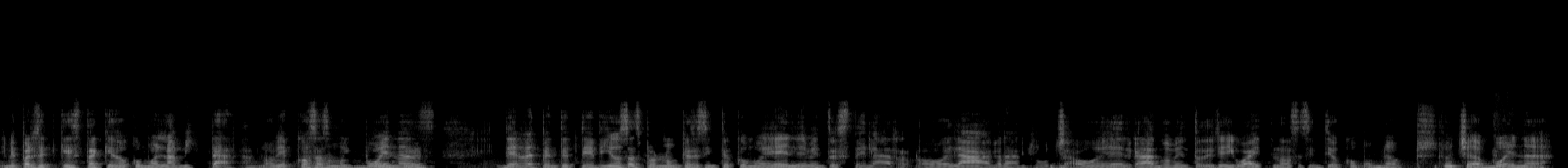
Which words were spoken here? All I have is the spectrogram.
Y me parece que esta quedó como a la mitad, ¿no? Había cosas muy buenas, de repente tediosas, pero nunca se sintió como el evento estelar, ¿no? La gran lucha o el gran momento de Jay White, ¿no? Se sintió como una pues, lucha buena,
